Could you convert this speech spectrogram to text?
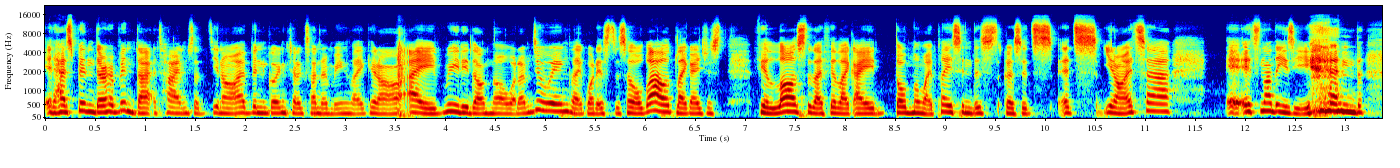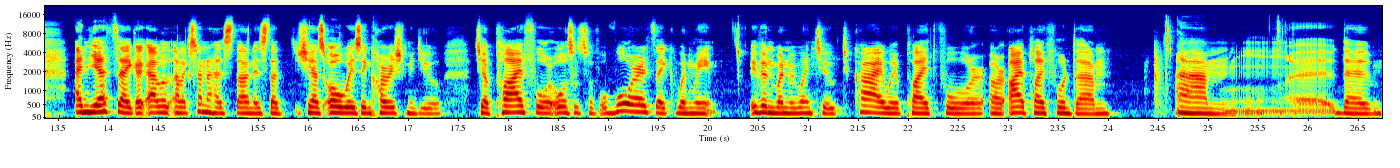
it has been there have been that times that you know I've been going to Alexandra being like you know I really don't know what I'm doing like what is this all about? Like I just feel lost and I feel like I don't know my place in this because it's it's you know it's a it's not easy. And and yet like what Alexandra has done is that she has always encouraged me to to apply for all sorts of awards. Like when we even when we went to to CHI we applied for or I applied for the um uh, the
